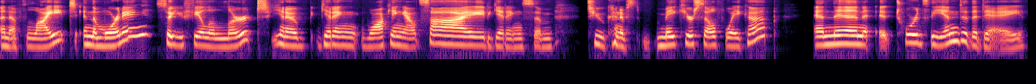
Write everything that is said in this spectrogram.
enough light in the morning so you feel alert, you know, getting walking outside, getting some to kind of make yourself wake up. And then it, towards the end of the day,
